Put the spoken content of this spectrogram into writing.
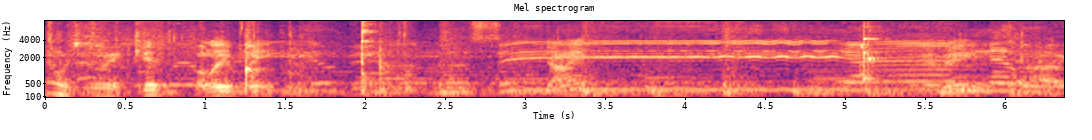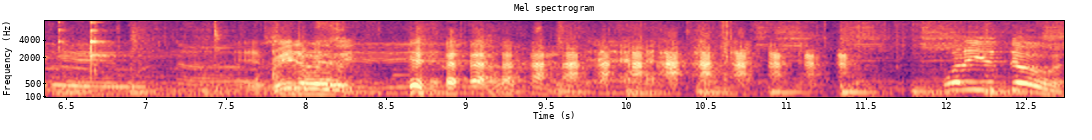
Sandwiches are a kid. Believe me. Johnny? Look at. Yeah, read it with me. what are you doing?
